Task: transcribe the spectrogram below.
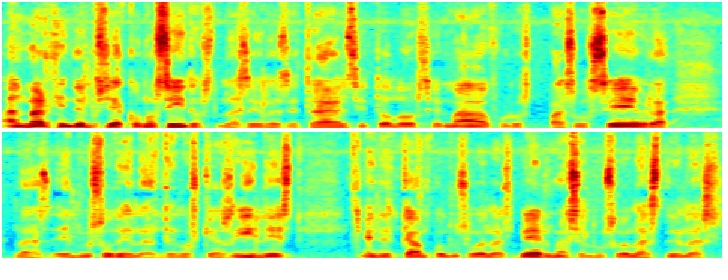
Al margen de los ya conocidos, las reglas de tránsito, los semáforos, pasos cebra, el uso de, de, los carriles, en el campo el uso de las bermas, el uso de las, de las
